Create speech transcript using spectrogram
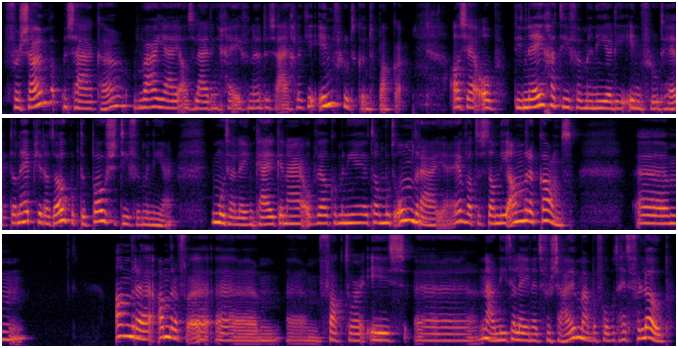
verzuimzaken waar jij als leidinggevende dus eigenlijk je invloed kunt pakken. Als jij op die negatieve manier die invloed hebt, dan heb je dat ook op de positieve manier. Je moet alleen kijken naar op welke manier je het dan moet omdraaien. Hè? Wat is dan die andere kant? Um, andere, andere uh, factor is uh, nou, niet alleen het verzuim, maar bijvoorbeeld het verloop.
